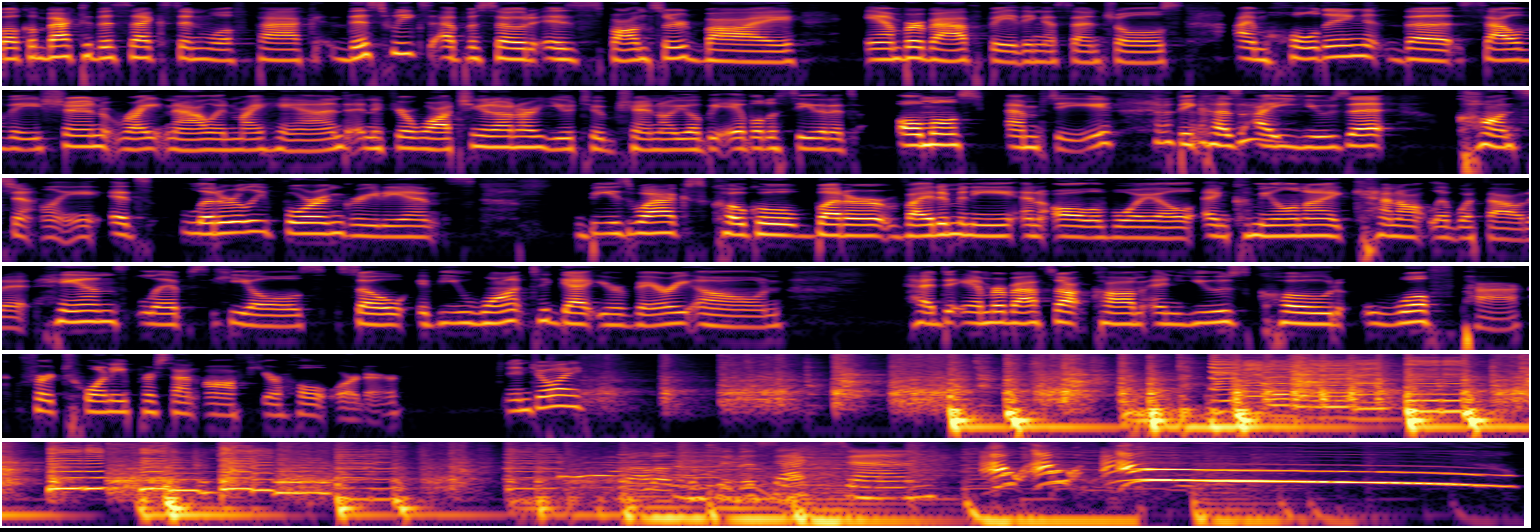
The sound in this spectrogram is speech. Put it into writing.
Welcome back to the Sex Den Wolfpack. This week's episode is sponsored by Amber Bath Bathing Essentials. I'm holding the Salvation right now in my hand. And if you're watching it on our YouTube channel, you'll be able to see that it's almost empty because I use it constantly. It's literally four ingredients beeswax, cocoa butter, vitamin E, and olive oil. And Camille and I cannot live without it. Hands, lips, heels. So if you want to get your very own, head to amberbath.com and use code WOLFPACK for 20% off your whole order. Enjoy. Welcome to the Sex Den. Ow, ow, ow!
